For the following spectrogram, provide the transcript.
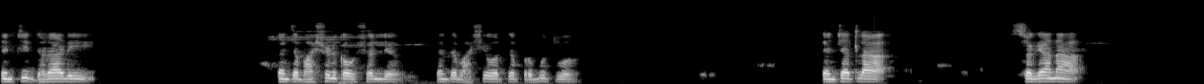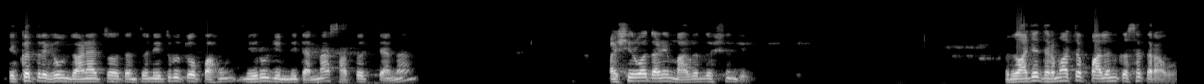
त्यांची धडाडी त्यांचं भाषण कौशल्य त्यांचं भाषेवरचं प्रभुत्व त्यांच्यातला सगळ्यांना एकत्र घेऊन जाण्याचं त्यांचं नेतृत्व पाहून नेहरूजींनी त्यांना सातत्यानं आशीर्वाद आणि मार्गदर्शन दिले. राजधर्माचं पालन कसं करावं?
